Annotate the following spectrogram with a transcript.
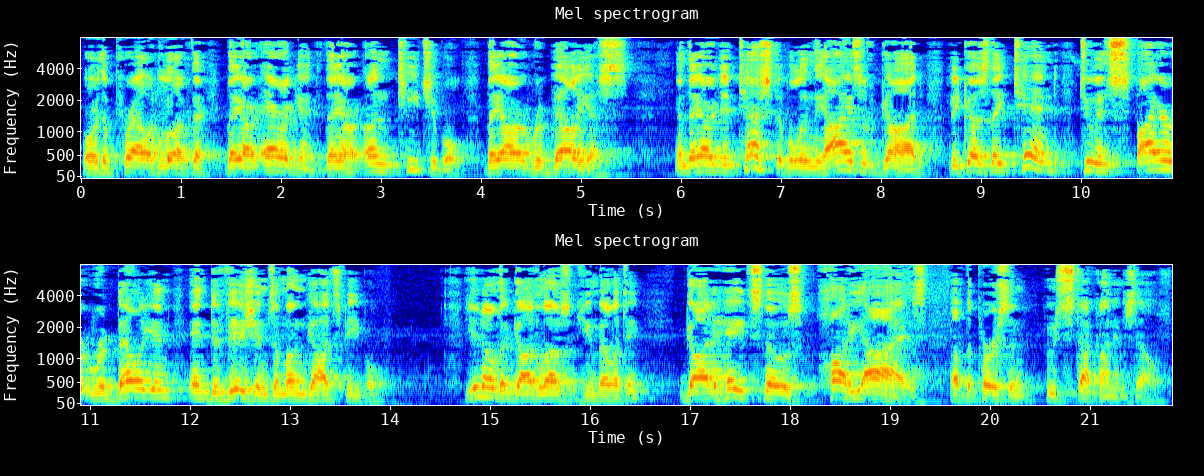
or the proud look. That they are arrogant, they are unteachable, they are rebellious, and they are detestable in the eyes of God because they tend to inspire rebellion and divisions among God's people. You know that God loves humility. God hates those haughty eyes of the person who's stuck on himself.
